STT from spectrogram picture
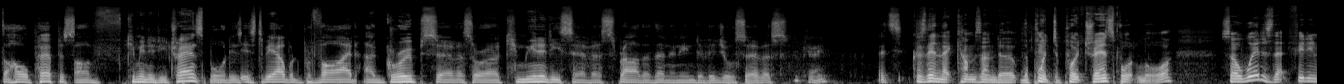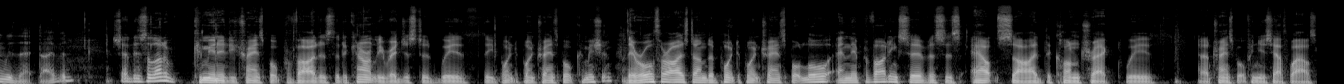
the whole purpose of community transport is, is to be able to provide a group service or a community service rather than an individual service. Okay. Because then that comes under the point to point transport law. So, where does that fit in with that, David? So there's a lot of community transport providers that are currently registered with the Point to Point Transport Commission. They're authorised under Point to Point Transport Law and they're providing services outside the contract with uh, Transport for New South Wales.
